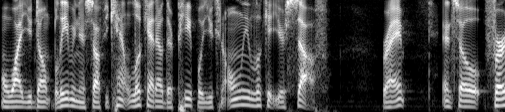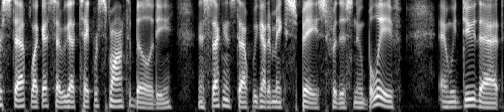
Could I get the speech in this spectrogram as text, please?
on why you don't believe in yourself. You can't look at other people. You can only look at yourself, right? And so, first step, like I said, we got to take responsibility. And second step, we got to make space for this new belief. And we do that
